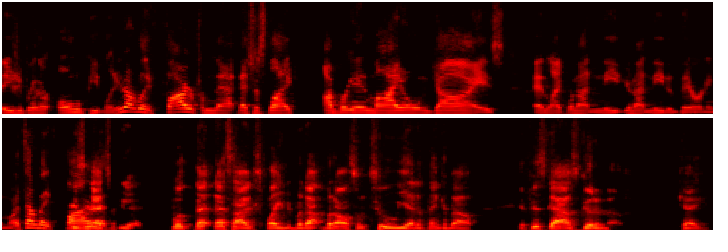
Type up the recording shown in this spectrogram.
They usually bring their own people, and you're not really fired from that. That's just like I'm bringing in my own guys, and like we're not need you're not needed there anymore. It's not really fired. That's Yeah. Well, that, that's how I explained it. But I, but also too, you had to think about if this guy's good enough, okay.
